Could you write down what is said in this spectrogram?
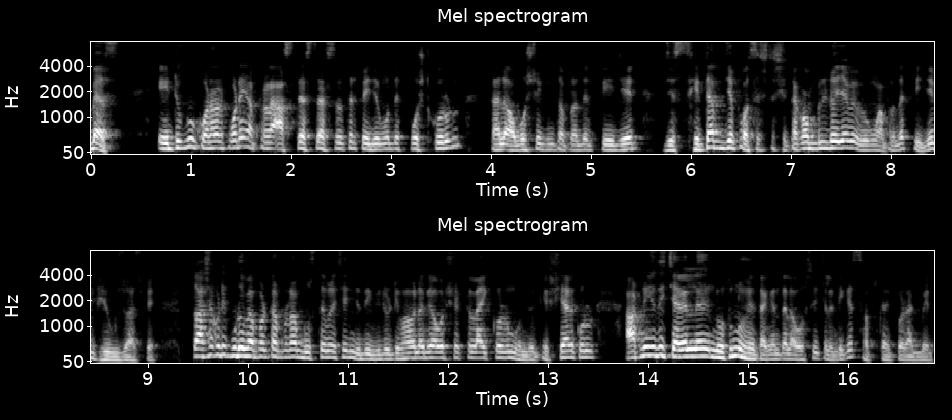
ব্যাস। এইটুকু করার পরে আপনারা আস্তে আস্তে আস্তে আস্তে পেজের মধ্যে পোস্ট করুন। তাহলে অবশ্যই কিন্তু আপনাদের পেজের যে সেট যে প্রসেসটা সেটা কমপ্লিট হয়ে যাবে এবং আপনাদের পেজে ভিউজও আসবে। তো আশা করি পুরো ব্যাপারটা আপনারা বুঝতে পেরেছেন। যদি ভিডিওটি ভালো লাগে, অবশ্যই একটা লাইক করুন, বন্ধুকে শেয়ার করুন। আপনি যদি চ্যানেলে নতুন হয়ে থাকেন, তাহলে অবশ্যই চ্যানেলটিকে সাবস্ক্রাইব করে রাখবেন।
